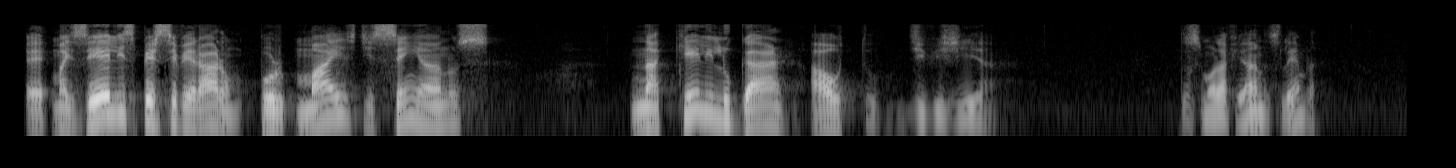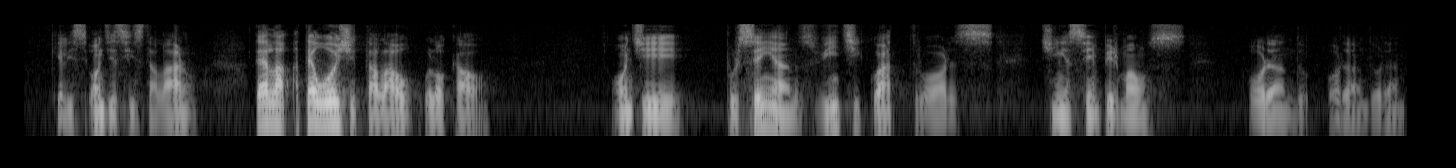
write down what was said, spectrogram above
É, mas eles perseveraram por mais de 100 anos naquele lugar alto de vigia dos moravianos, lembra? Que eles, onde se instalaram. Até, lá, até hoje está lá o, o local onde por 100 anos, 24 horas, tinha sempre irmãos orando, orando, orando.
